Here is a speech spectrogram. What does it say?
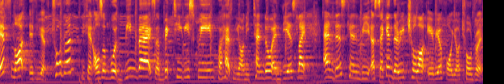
if not, if you have children, you can also put beanbags, a big TV screen, perhaps your Nintendo and DS Lite, and this can be a secondary chill out area for your children.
